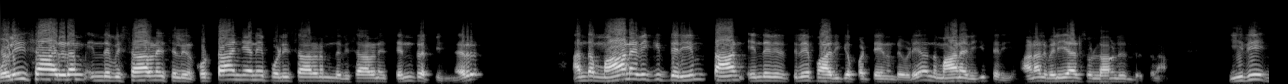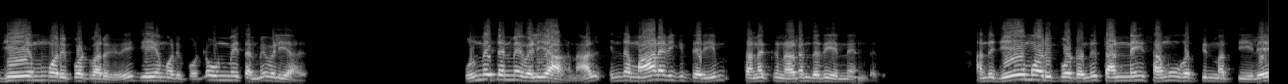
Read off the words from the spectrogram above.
போலீசாரிடம் இந்த விசாரணை செல்லுங்க கொட்டாஞ்சேனை போலீசாரிடம் இந்த விசாரணை சென்ற பின்னர் அந்த மாணவிக்கு தெரியும் தான் எந்த விதத்திலே பாதிக்கப்பட்டேன் என்ற விட அந்த மாணவிக்கு தெரியும். ஆனால் வெளியால் சொல்லாமல் இருந்திருக்கலாம். இது ஜேஎம்ஓ ரிப்போர்ட் வருகிறது. ஜேஎம்ஓ ரிப்போர்ட்ல உண்மைத்தன்மை வெளியாகுது. உண்மைத்தன்மை வெளியாகினால் இந்த மாணவிக்கு தெரியும் தனக்கு நடந்தது என்ன என்பது. அந்த ஜேஎம்ஓ ரிப்போர்ட் வந்து தன்னை சமூகத்தின் மத்தியிலே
